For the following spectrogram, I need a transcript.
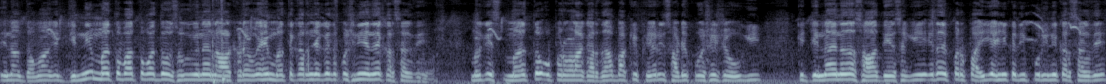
ਇਹਨਾਂ ਨੂੰ ਦਵਾਂਗੇ। ਜਿੰਨੀ ਮਦਦ ਵੱਧ ਤੋਂ ਵੱਧ ਹੋ ਸਕੂਗੀ, ਇਹਨਾਂ ਨਾਲ ਖੜੇ ਹੋ ਅਸੀਂ ਇਹ ਮਦਦ ਕਰਨ ਜਗੇ ਤਾਂ ਕੁਝ ਨਹੀਂ ਇਹਨੇ ਕਰ ਸਕਦੇ। ਮਤਲਬ ਕਿ ਮਦਦ ਤੋਂ ਉੱਪਰ ਵਾਲਾ ਕਰਦਾ, ਬਾਕੀ ਫੇਰ ਵੀ ਸਾਡੀ ਕੋਸ਼ਿਸ਼ ਹੋਊਗੀ ਕਿ ਜਿੰਨਾ ਇਹਨਾਂ ਦਾ ਸਾਥ ਦੇ ਸਕੀਏ। ਇਹਨਾਂ ਦੀ ਭਰਪਾਈ ਅਸੀਂ ਕਦੀ ਪੂਰੀ ਨਹੀਂ ਕਰ ਸਕਦੇ।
